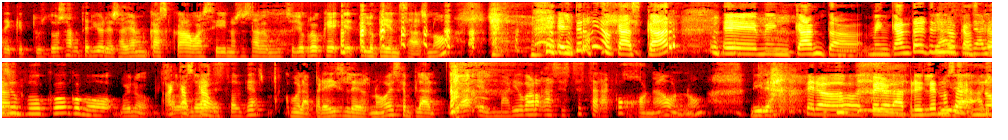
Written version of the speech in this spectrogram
de que tus dos anteriores hayan cascado así, no se sabe mucho, yo creo que eh, lo piensas, ¿no? El término cascar eh, me encanta. Me encanta el Ya término al final cascar. es un poco como, bueno, Ha salvando cascado. las distancias, como la Preisler, ¿no? Es en plan, ya el Mario Vargas este estará acojonado, ¿no? Dirá, Pero, pero la Preisler no, dirá, no-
